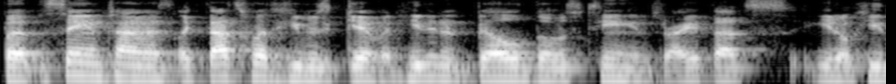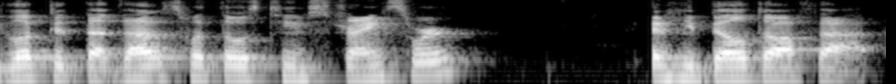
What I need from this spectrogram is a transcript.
but at the same time it's like that's what he was given. He didn't build those teams right? That's you know he looked at that that's what those teams strengths were and he built off that.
